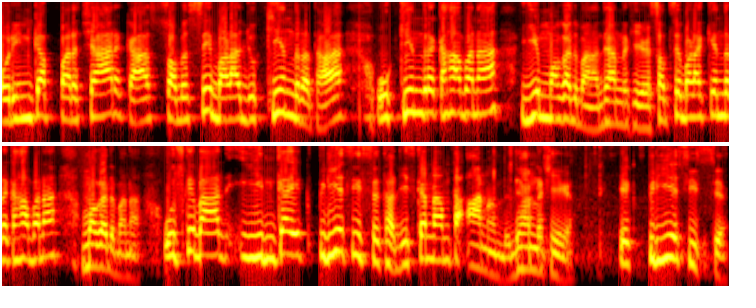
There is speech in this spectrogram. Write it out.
और इनका प्रचार का सबसे बड़ा जो केंद्र था, वो केंद्र कहाँ बना? ये मगध बना। ध्यान रखिएगा। सबसे बड़ा केंद्र कहाँ बना? मगध बना। उसके बाद इनका एक प्रिय शिष्य था, जिसका नाम था आनंद। ध्यान रखिएगा। एक प्रिय शिष्य।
